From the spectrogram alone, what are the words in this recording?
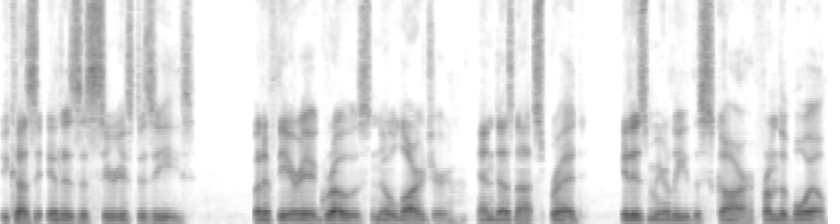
because it is a serious disease. But if the area grows no larger and does not spread, it is merely the scar from the boil,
